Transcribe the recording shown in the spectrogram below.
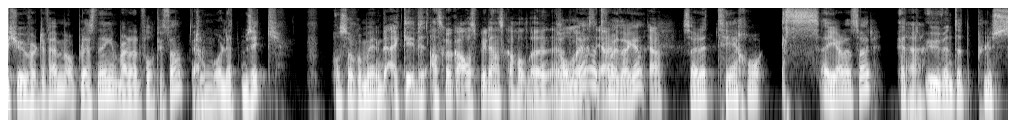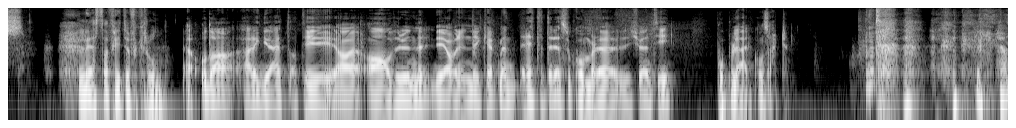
2045, opplesning, Bernhard Folkestad, tung og lett musikk. Og så kommer Det er ikke, han skal ikke avspille, han skal holde Holde et foredraget. Ja. Så er det THS Øyer det står. Et Ja. uventet pluss. Lest av Fridtjof Krohn. Ja, og da er det greit at de avrunder, de avrunder ikke helt, men rett etter det så kommer det 2110, populærkonsert. Ja.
